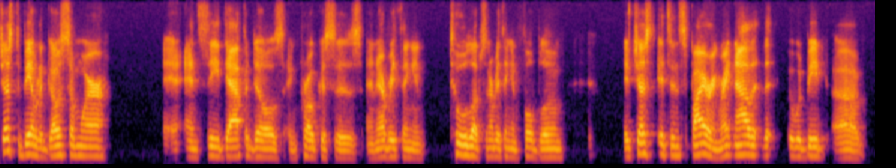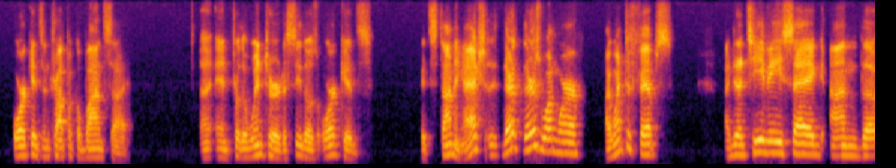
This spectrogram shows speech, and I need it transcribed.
just to be able to go somewhere and, see daffodils and crocuses and everything and tulips and everything in full bloom it just it's inspiring. Right now that, that it would be uh, orchids and tropical bonsai uh, and for the winter to see those orchids it's stunning. I actually there there's one where i went to phipps. I did a tv seg on the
